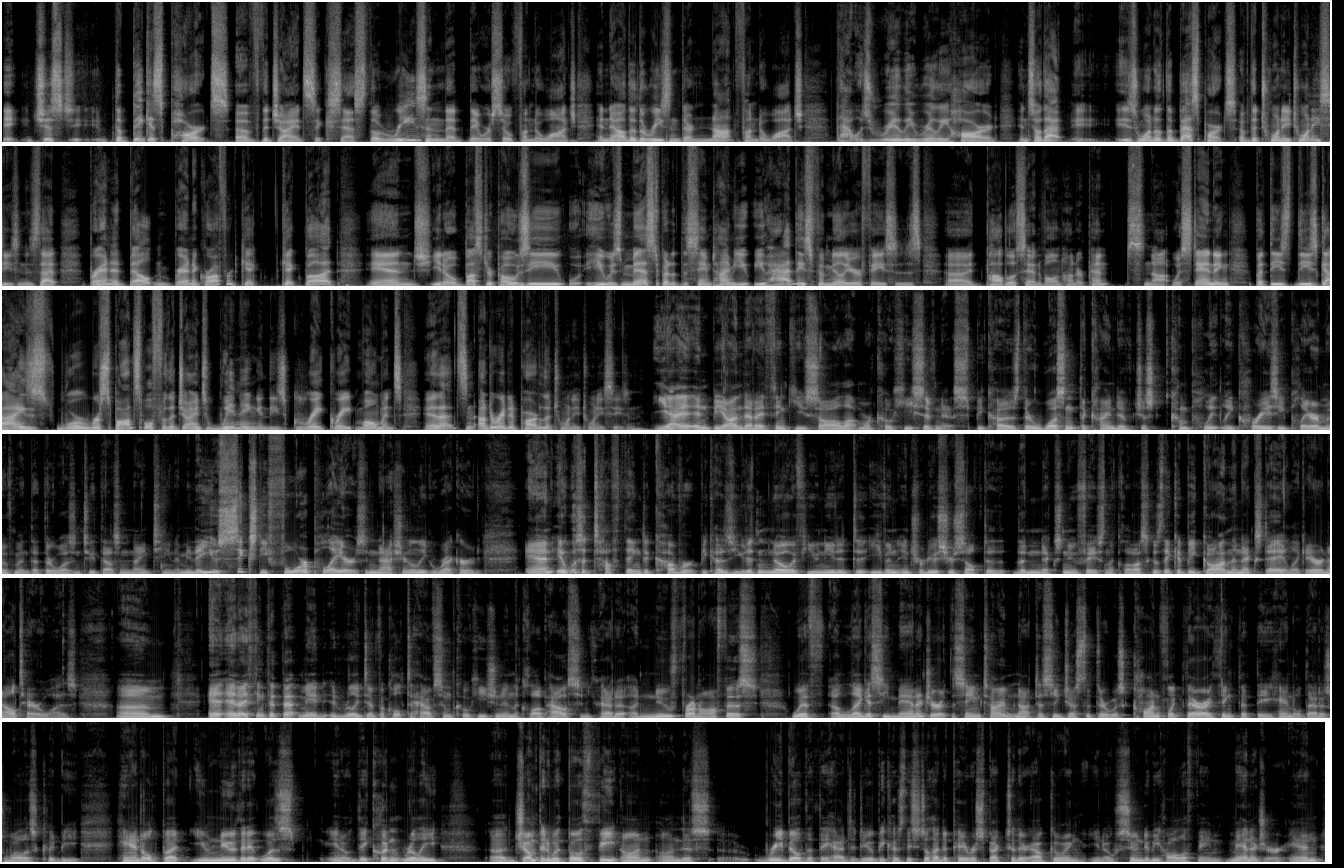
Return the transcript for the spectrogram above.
it just the biggest parts of the Giants' success, the reason that they were so fun to watch, and now they're the reason they're not fun to watch. That was really, really hard, and so that is one of the best parts of the 2020 season is that Brandon Belt and Brandon Crawford kicked kick butt. And, you know, Buster Posey, he was missed, but at the same time, you, you had these familiar faces, uh, Pablo Sandoval and Hunter Pence notwithstanding, but these, these guys were responsible for the Giants winning in these great, great moments. And that's an underrated part of the 2020 season. Yeah, and beyond that, I think you saw a lot more cohesiveness because there wasn't the kind of just completely crazy player movement that there was in 2019. I mean, they used 64 players in National League record, and it was a tough tough thing to cover because you didn't know if you needed to even introduce yourself to the next new face in the clubhouse because they could be gone the next day, like Aaron Altherr was. Um, and, and, I think that that made it really difficult to have some cohesion in the clubhouse. And you had a, a, new front office with a legacy manager at the same time. Not to suggest that there was conflict there. I think that they handled that as well as could be handled. But you knew that it was, you know, they couldn't really uh, jump in with both feet on on this uh, rebuild that they had to do because they still had to pay respect to their outgoing, you know, soon to be Hall of Fame manager. And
